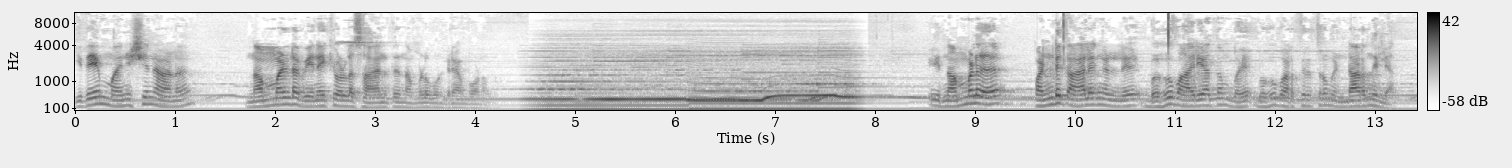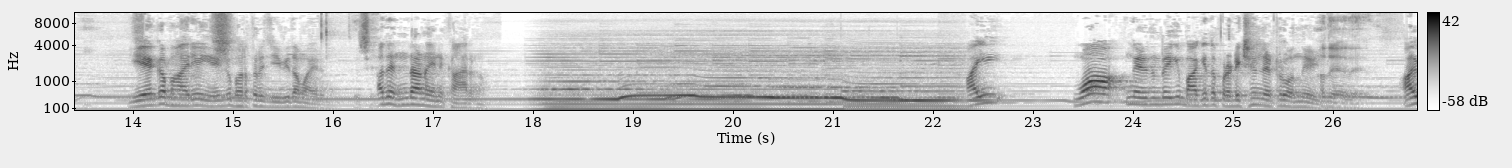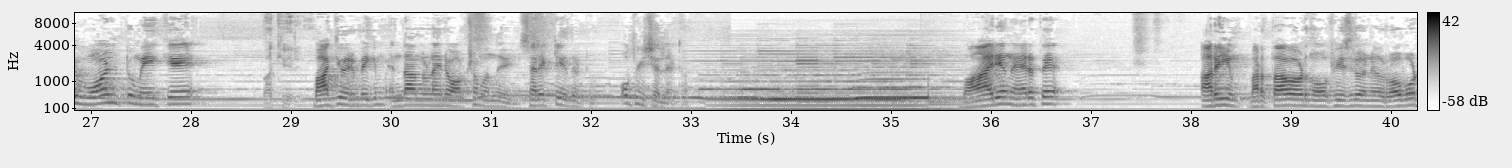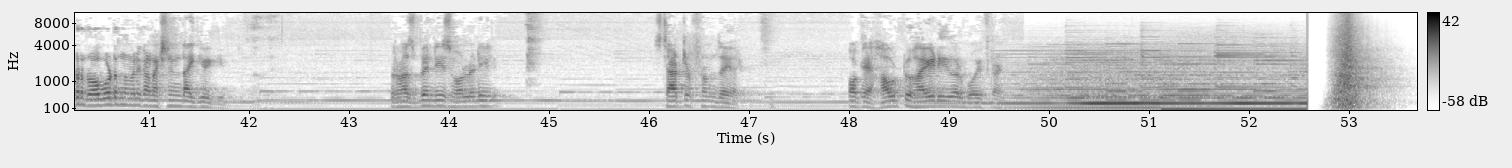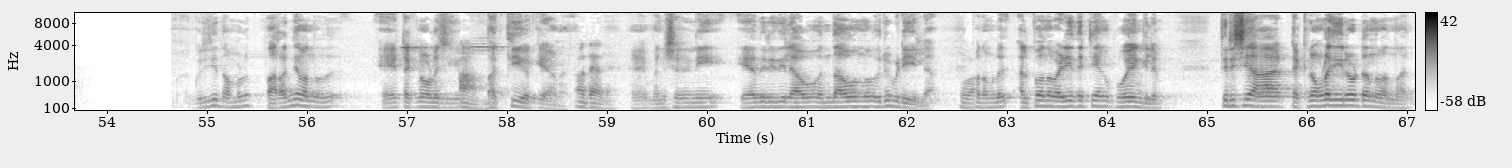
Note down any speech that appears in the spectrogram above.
ഇതേ മനുഷ്യനാണ് നമ്മളുടെ വിനയ്ക്കുള്ള സാധനത്തെ നമ്മൾ കൊണ്ടുവരാൻ പോണത്. ഈ നമ്മൾ പണ്ട് കാലങ്ങളിൽ ബഹുഭാര്യാത്വം ബഹ- ബഹുഭർത്തൃത്വം ഉണ്ടായിരുന്നില്ല ഏക ഭാര്യ ഏക ഭർത്തൃ ജീവിതമായിരുന്നു. അതെന്താണ് അതിന് കാരണം? ഐ വാ എന്ന് എഴുതുമ്പോഴേക്കും ബാക്കിയത്തെ പ്രൊഡിക്ഷൻ ലെറ്റർ വന്നു കഴിഞ്ഞു I want to make a ബാക്കി വരും. ബാക്കി വരുമ്പോഴേക്കും എന്താണെന്നുള്ളതിന്റെ ഓപ്ഷൻ വന്നു കഴിഞ്ഞു. സെലക്ട് ചെയ്തിട്ടു. ഒഫീഷ്യൽ ലെറ്റർ ഭാര്യ നേരത്തെ അറിയും. ഭർത്താവ് അവിടുന്ന് ഓഫീസിൽ വന്ന് റോബോട്ടും റോബോട്ടും തമ്മിൽ കണക്ഷൻ ഉണ്ടാക്കി വെക്കും. Your husband is already started from there okay how to hide your boy friend Guruji നമ്മൾ പറഞ്ഞു വന്നത് ടെക്നോളജിയും ഭക്തിയും ഒക്കെയാണ് മനുഷ്യനിനി ഏത് രീതിയിലാവും എന്താവും ഒരു പിടിയില്ല. അപ്പോൾ നമ്മൾ അല്പം ഒന്ന് വഴി തെറ്റി അങ്ങ് പോയെങ്കിലും തിരിച്ച് ആ ടെക്നോളജിയിലോട്ട് ഒന്ന് വന്നാൽ.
